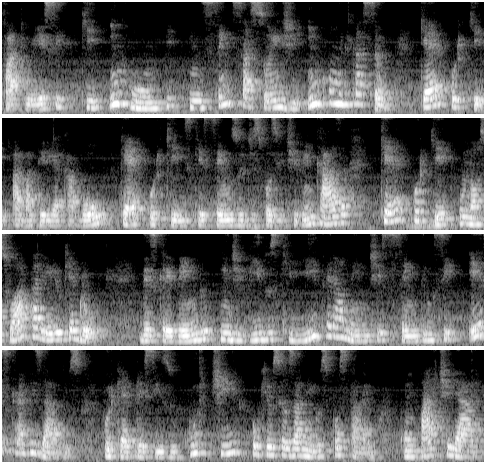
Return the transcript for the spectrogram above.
Fato esse que irrompe em sensações de incomunicação, quer porque a bateria acabou, quer porque esquecemos o dispositivo em casa, quer porque o nosso aparelho quebrou descrevendo indivíduos que literalmente sentem-se escravizados, porque é preciso curtir o que os seus amigos postaram, compartilhar,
